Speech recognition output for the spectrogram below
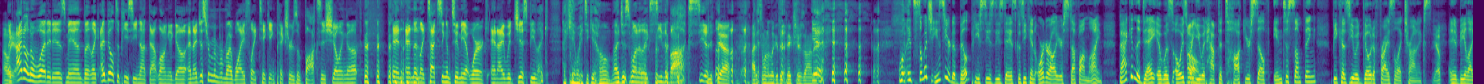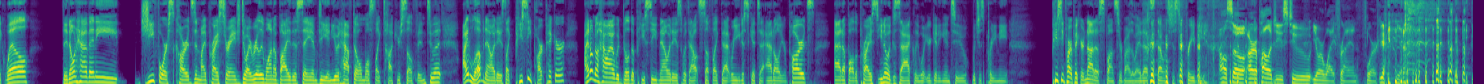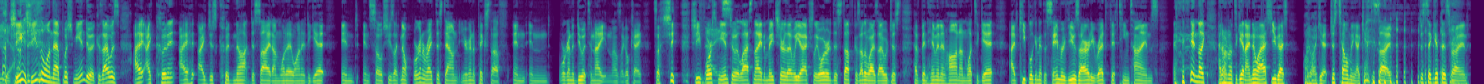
Oh like yeah, I don't know what it is, man, but like I built a PC not that long ago, and I just remember my wife like taking pictures of boxes showing up, and and then like texting them to me at work, and I would just be like, I can't wait to get home. I just want to like see the box. You know? yeah. I just want to look at the pictures on it. Well, it's so much easier to build PCs these days because you can order all your stuff online. Back in the day, it was always where Oh. you would have to talk yourself into something because you would go to Fry's Electronics. Yep. And it'd be like, well, they don't have any GeForce cards in my price range. Do I really want to buy this AMD? And you would have to almost like talk yourself into it. I love nowadays, like PC part picker. I don't know how I would build a PC nowadays without stuff like that, where you just get to add all your parts, add up all the price. You know exactly what you're getting into, which is pretty neat. PC Part Picker, not a sponsor, by the way. That's that one's just a freebie. Also, our apologies to your wife, Ryan, for Yeah. yeah. she she's the one that pushed me into it because I was I I couldn't I I just could not decide on what I wanted to get and and so she's like no we're gonna write this down. You're gonna pick stuff and and we're gonna do it tonight. And I was like okay. So she she forced me into it last night and made sure that we actually ordered this stuff because otherwise I would just have been him and Han on what to get. I'd keep looking at the same reviews I already read 15 times. And like I don't know what to get. I know I asked you guys what do I get? Just tell me. I can't decide. Just say get this Ryan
